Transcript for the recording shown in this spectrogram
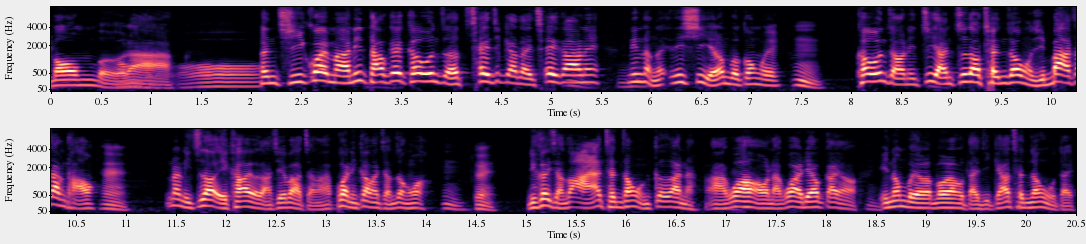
拢无啦。哦，很奇怪嘛，你头家柯文哲切这家来切家呢，你两个你四个拢无讲话。嗯，柯文哲，你既然知道陈忠我是霸占头，嗯，那你知道下卡有哪些霸占啊？不然你干嘛讲这种话？嗯，对，你可以讲说啊，陈忠文个案呐，啊，我吼，那我来了解哦，因拢无无人有代志，给他陈忠有代，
